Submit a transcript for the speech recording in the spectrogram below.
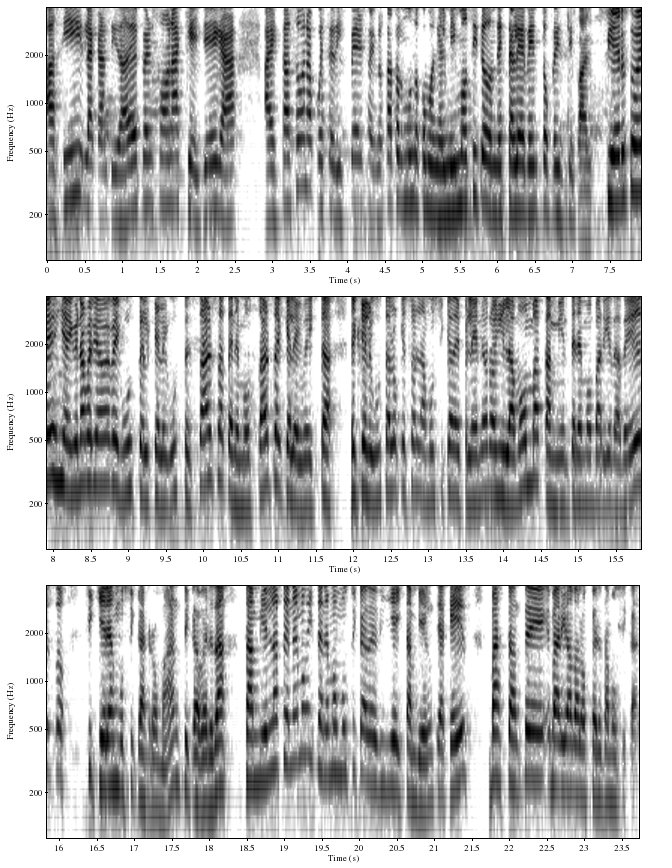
Así la cantidad de personas que llega a esta zona pues se dispersa y no está todo el mundo como en el mismo sitio donde está el evento principal. Cierto es, y hay una variedad de gusto. El que le guste salsa, tenemos salsa, el que le gusta, el que le gusta lo que son la música de pleneros y la bomba, también tenemos variedad de eso. Si quieres música romántica, ¿verdad? También la tenemos y tenemos música de DJ también. O sea que es bastante variada la oferta musical.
